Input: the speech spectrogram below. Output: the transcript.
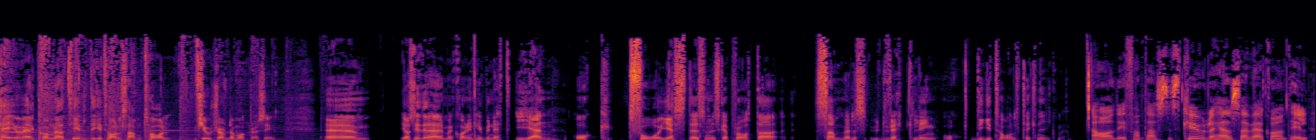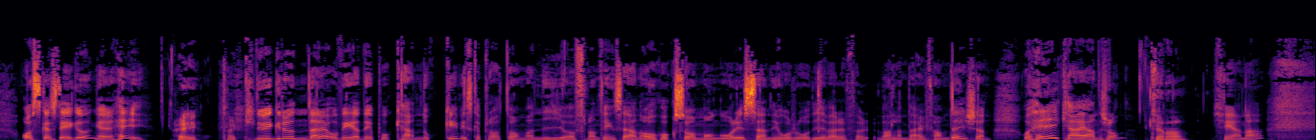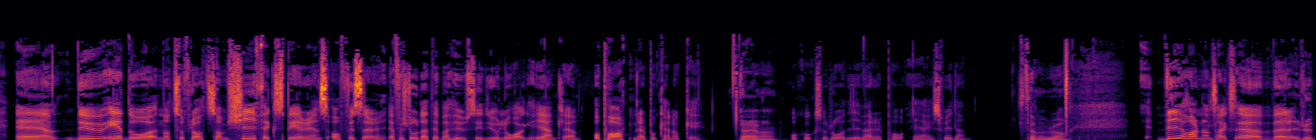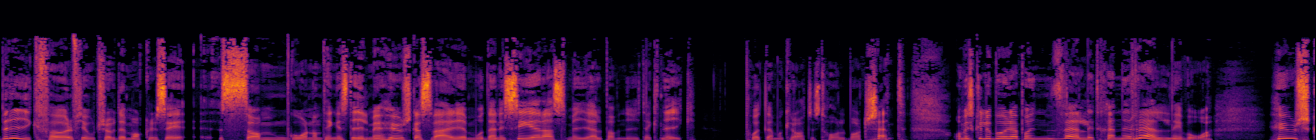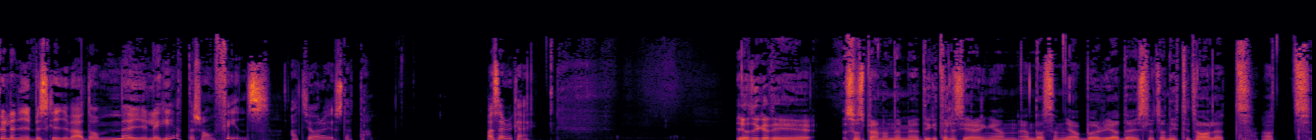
Hej och välkomna till Digitalsamtal Future of Democracy. Ehm, Jag sitter här med Karin Hübinette igen och två gäster som vi ska prata samhällsutveckling och digital teknik med. Ja, det är fantastiskt kul att hälsa välkommen till Oskar Steg-Unger. Hej! Hej, tack. Du är grundare och VD på Kanoki. Vi ska prata om vad ni gör för någonting sen och också mångårig senior rådgivare för Wallenberg Foundation. Och hej Kai Andersson! Tjena. Tjena! Eh, du är då något så flott som Chief Experience Officer. Jag förstod att det var husideolog egentligen och partner på Kanoki Jajamän, och också rådgivare på AI Sweden. stämmer bra. Vi har någon slags överrubrik för Future of Democracy som går någonting i stil med hur ska Sverige moderniseras med hjälp av ny teknik på ett demokratiskt hållbart sätt. Om vi skulle börja på en väldigt generell nivå, hur skulle ni beskriva de möjligheter som finns att göra just detta? Vad säger du Kaj? Jag tycker det är så spännande med digitaliseringen ända sedan jag började i slutet av 90-talet att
